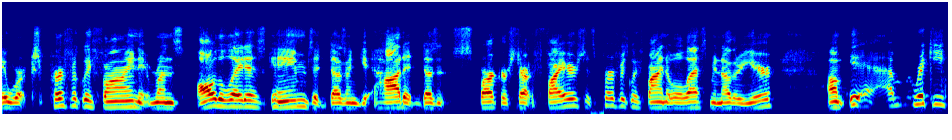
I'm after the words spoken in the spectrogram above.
It works perfectly fine. It runs all the latest games. It doesn't get hot. It doesn't spark or start fires. It's perfectly fine. It will last me another year. Um, yeah, Ricky,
